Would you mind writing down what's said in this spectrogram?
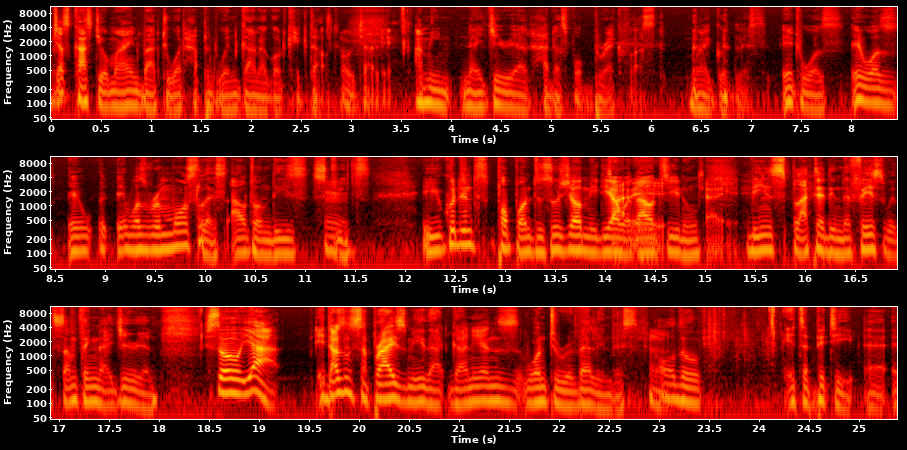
Just cast your mind back to what happened when Ghana got kicked out. Oh, Charlie. I mean, Nigeria had us for breakfast. My goodness, it was it was it, it was remorseless out on these streets. You couldn't pop onto social media Charlie, without you know being splattered in the face with something Nigerian. So yeah, it doesn't surprise me that Ghanaians want to revel in this. Although it's a pity. Uh, uh,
